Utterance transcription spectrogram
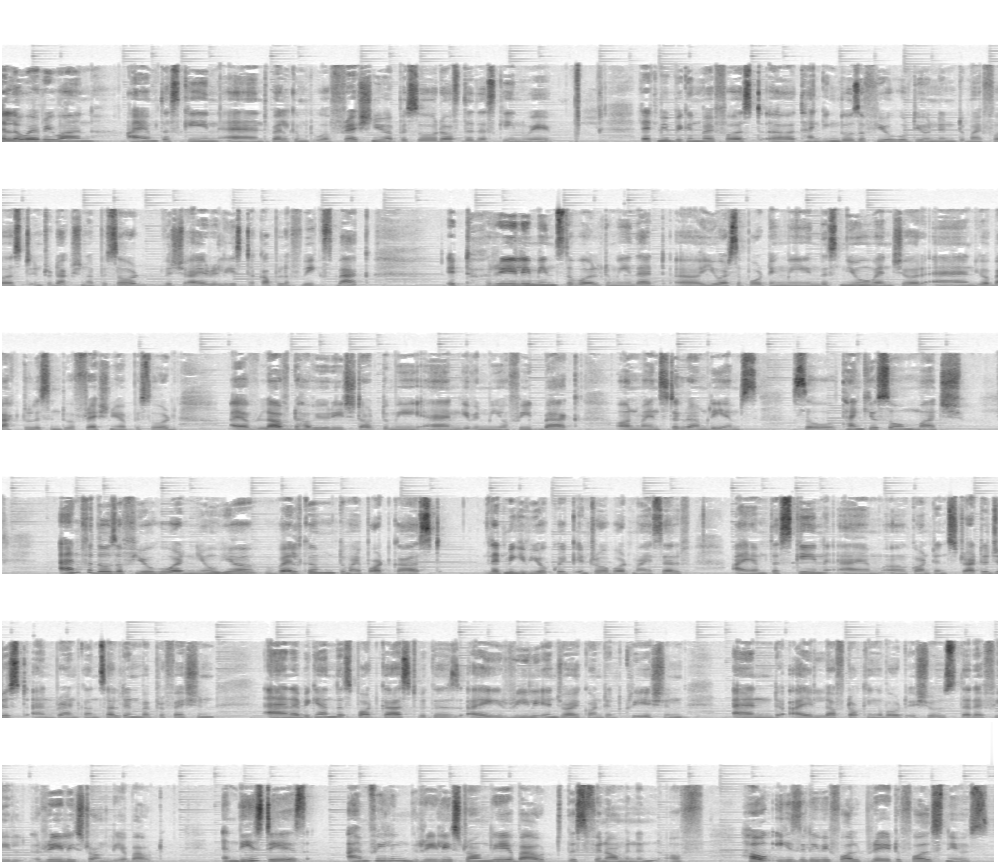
Hello, everyone. I am Taskeen, and welcome to a fresh new episode of the Taskeen Way. Let me begin by first uh, thanking those of you who tuned in to my first introduction episode, which I released a couple of weeks back. It really means the world to me that uh, you are supporting me in this new venture and you're back to listen to a fresh new episode. I have loved how you reached out to me and given me your feedback on my Instagram DMs. So, thank you so much and for those of you who are new here, welcome to my podcast. Let me give you a quick intro about myself. I am Taskeen, I am a content strategist and brand consultant by profession. And I began this podcast because I really enjoy content creation and I love talking about issues that I feel really strongly about. And these days, I'm feeling really strongly about this phenomenon of how easily we fall prey to false news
